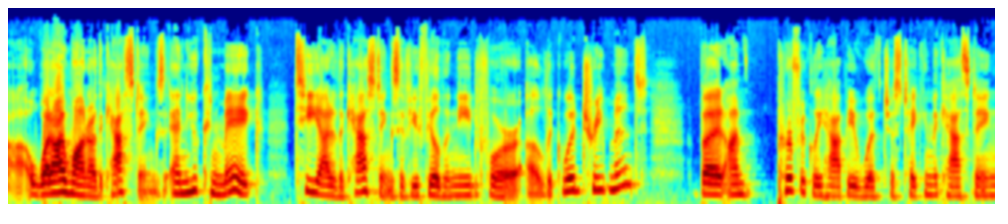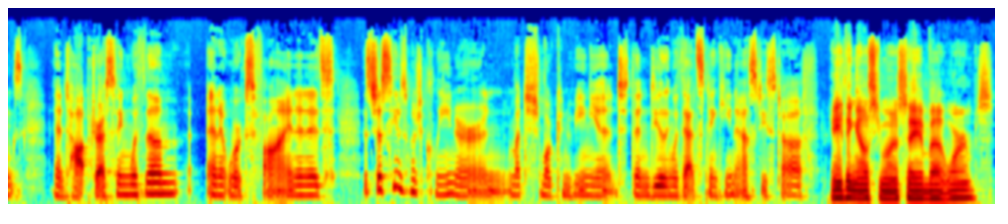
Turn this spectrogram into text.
uh, what I want are the castings. And you can make tea out of the castings if you feel the need for a liquid treatment. But I'm perfectly happy with just taking the castings and top dressing with them and it works fine and it's it just seems much cleaner and much more convenient than dealing with that stinky nasty stuff Anything else you want to say about worms?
